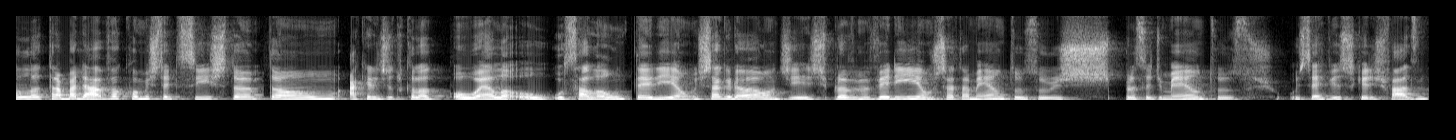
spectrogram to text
ela trabalhava como esteticista, então acredito que ela, ou ela, ou o salão teria um Instagram onde eles promoveriam os tratamentos, os procedimentos, os serviços que eles fazem.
